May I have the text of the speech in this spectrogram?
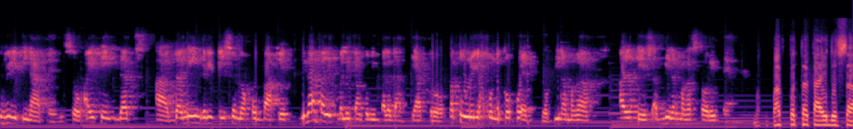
community natin. So I think that's uh, the main reason no kung bakit binabalik-balikan ko din talaga ang teatro. Patuloy ako nagkukwento no, bilang mga artist at bilang mga storyteller. Papunta tayo do sa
